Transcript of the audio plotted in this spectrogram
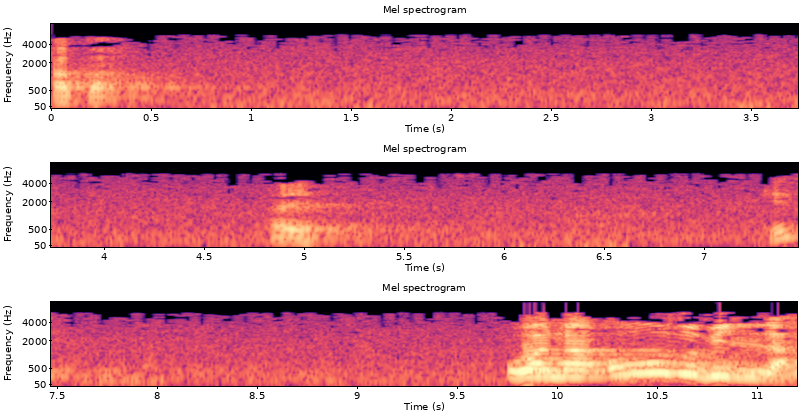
Apa? Ayat. Okay. Wa na'udzu billah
